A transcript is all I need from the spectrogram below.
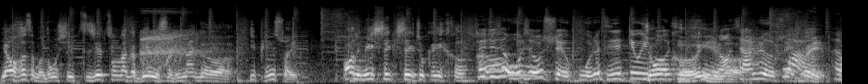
要喝什么东西，直接从那个便利商店的那个一瓶水，包里面 shake shake 就可以喝。所以就是我有水壶，我就直接丢一包进去，然后加热水。对很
